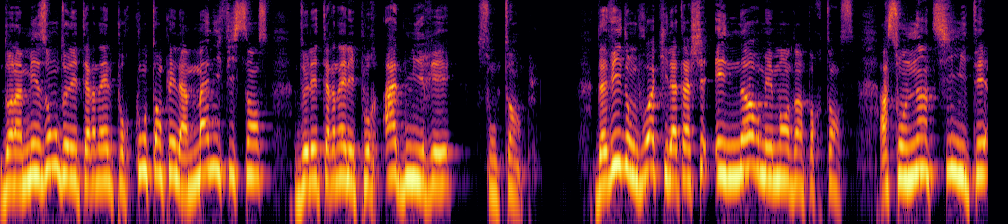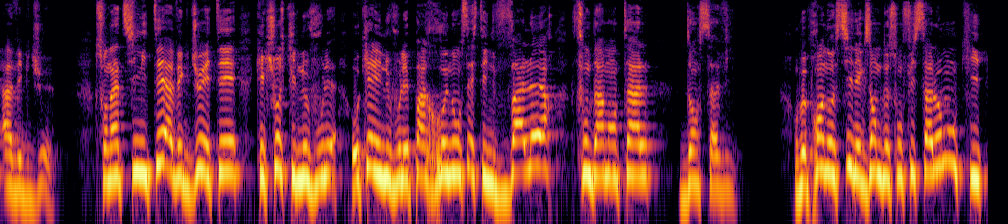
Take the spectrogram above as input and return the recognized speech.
dans la maison de l'Éternel pour contempler la magnificence de l'Éternel et pour admirer son temple. David, on voit qu'il attachait énormément d'importance à son intimité avec Dieu. Son intimité avec Dieu était quelque chose qu'il ne voulait, auquel il ne voulait pas renoncer. C'était une valeur fondamentale dans sa vie. On peut prendre aussi l'exemple de son fils Salomon qui,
